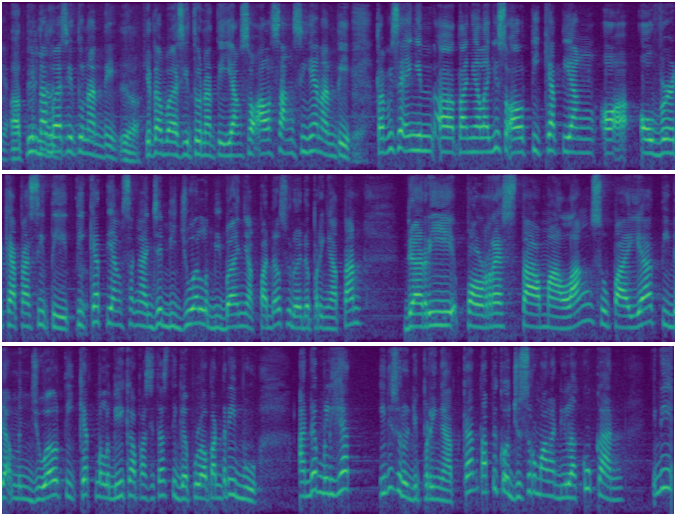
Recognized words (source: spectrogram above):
ya. Artinya kita bahas itu nanti. Ya. Kita bahas itu nanti. Yang soal sanksinya nanti. Tapi saya ingin eh, tanya lagi soal tiket yang oh, over capacity, tiket yang sengaja dijual lebih banyak. Padahal sudah ada peringatan dari Polresta Malang supaya tidak menjual tiket melebihi kapasitas 38 ribu. Anda melihat ini sudah diperingatkan, tapi kok justru malah dilakukan? Ini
